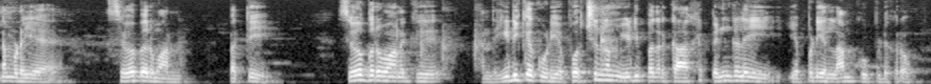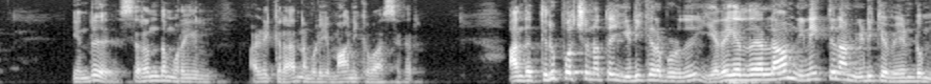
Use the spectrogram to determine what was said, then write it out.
நம்முடைய சிவபெருமான் பற்றி சிவபெருமானுக்கு அந்த இடிக்கக்கூடிய பொற்சுன்னம் இடிப்பதற்காக பெண்களை எப்படியெல்லாம் கூப்பிடுகிறோம் என்று சிறந்த முறையில் அழைக்கிறார் நம்முடைய மாணிக்க வாசகர். அந்த திருப்பொற்சுனத்தை இடிக்கிற பொழுது எதை எதையெல்லாம் நினைத்து நாம் இடிக்க வேண்டும்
